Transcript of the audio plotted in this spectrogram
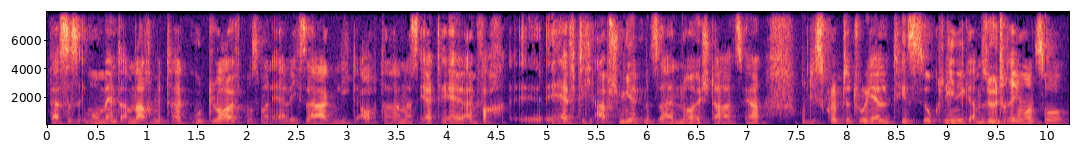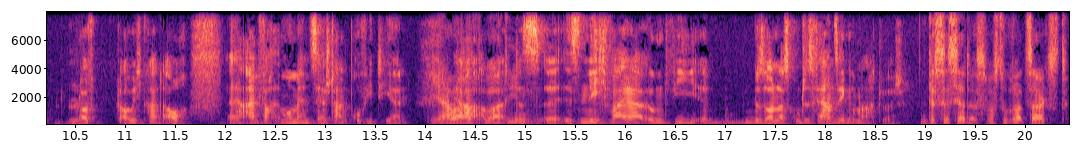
Dass es im Moment am Nachmittag gut läuft, muss man ehrlich sagen, liegt auch daran, dass RTL einfach äh, heftig abschmiert mit seinen Neustarts, ja. Und die Scripted Realities, so Klinik am Südring und so, läuft, glaube ich, gerade auch, äh, einfach im Moment sehr stark profitieren. Ja, aber, ja, aber das äh, ist nicht, weil da irgendwie äh, besonders gutes Fernsehen gemacht wird. Das ist ja das, was du gerade sagst.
